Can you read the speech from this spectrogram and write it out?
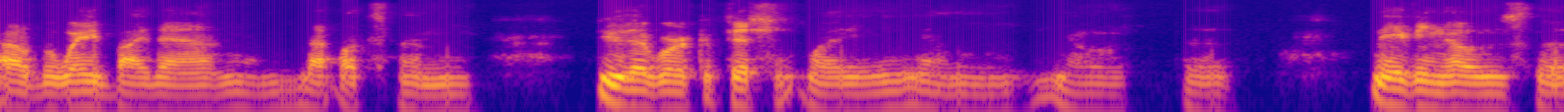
out of the way by then. And that lets them do their work efficiently. And, you know, the Navy knows the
